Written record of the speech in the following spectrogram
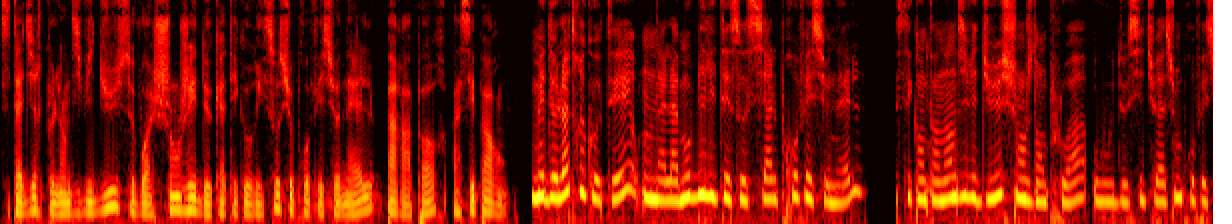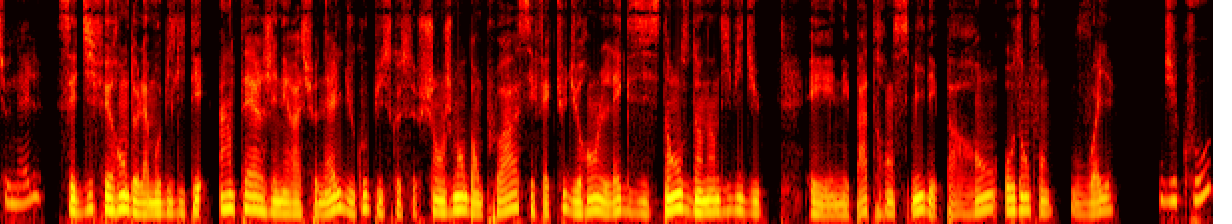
C'est-à-dire que l'individu se voit changer de catégorie socio-professionnelle par rapport à ses parents. Mais de l'autre côté, on a la mobilité sociale professionnelle. C'est quand un individu change d'emploi ou de situation professionnelle. C'est différent de la mobilité intergénérationnelle du coup puisque ce changement d'emploi s'effectue durant l'existence d'un individu et n'est pas transmis des parents aux enfants. Vous voyez? Du coup,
